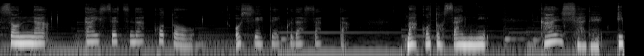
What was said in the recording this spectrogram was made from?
そんな大切なことを教えてくださった。誠さんに感謝でいっ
